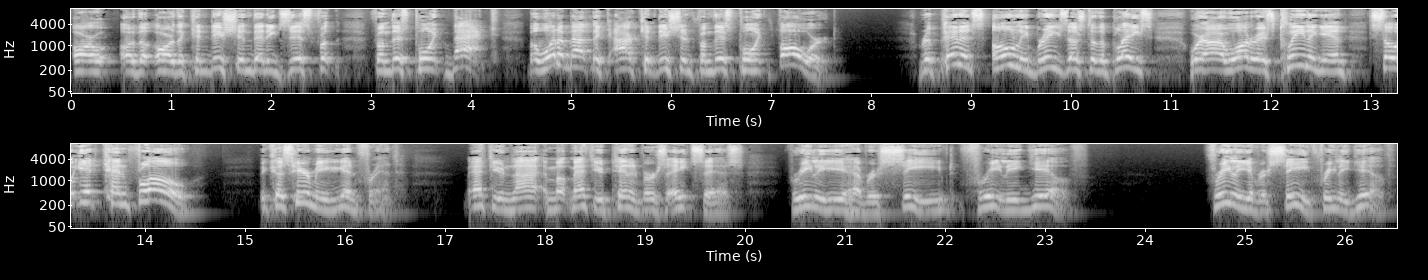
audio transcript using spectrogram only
or, or the, or the condition that exists from, from this point back. But what about the, our condition from this point forward? Repentance only brings us to the place where our water is clean again so it can flow. Because hear me again, friend. Matthew 9, Matthew 10 and verse 8 says, freely ye have received, freely give. Freely you've received, freely give.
